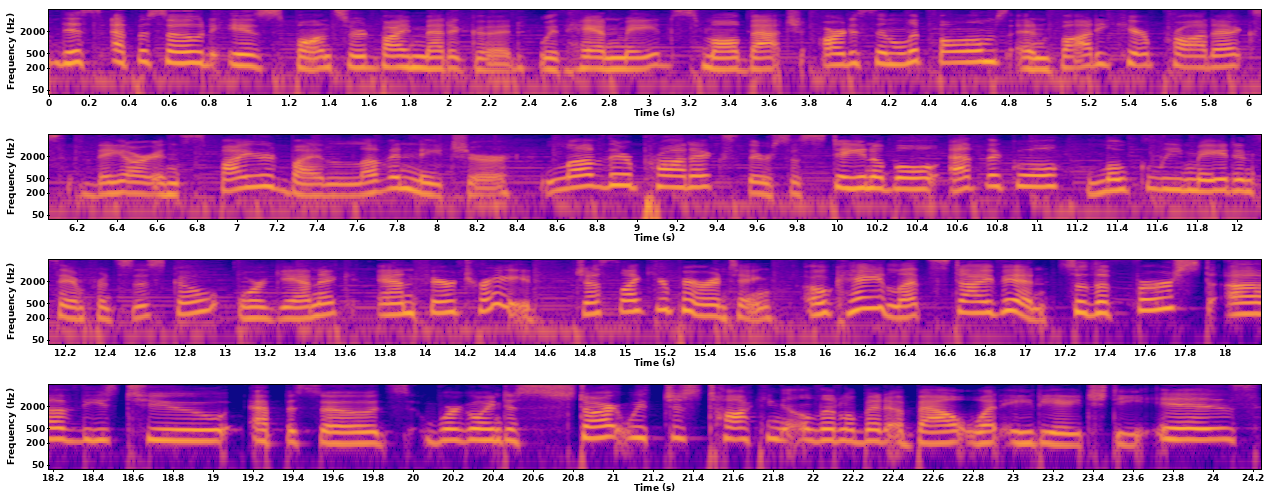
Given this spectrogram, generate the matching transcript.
This episode is sponsored by Metagood with handmade, small batch artisan lip balms and body care products. They are in inspired by love and nature. Love their products. They're sustainable, ethical, locally made in San Francisco, organic, and fair trade, just like your parenting. Okay, let's dive in. So, the first of these two episodes, we're going to start with just talking a little bit about what ADHD is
